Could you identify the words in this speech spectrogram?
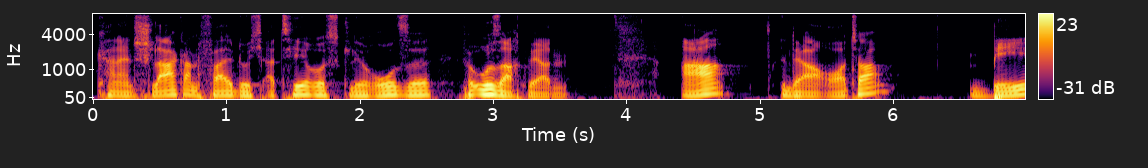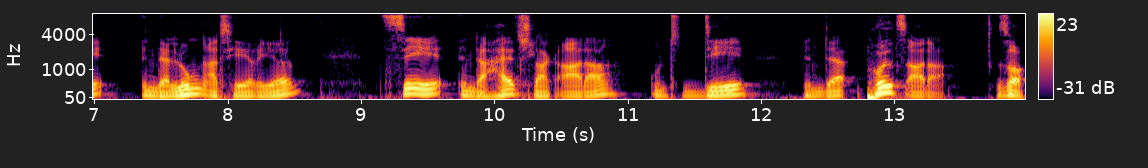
kann ein Schlaganfall durch Arteriosklerose verursacht werden? A. In der Aorta, B. In der Lungenarterie, C. In der Halsschlagader und D. In der Pulsader. So,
